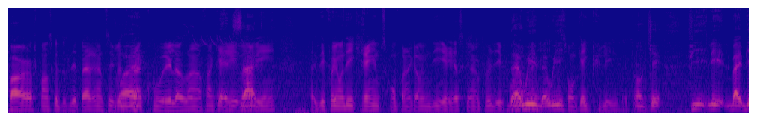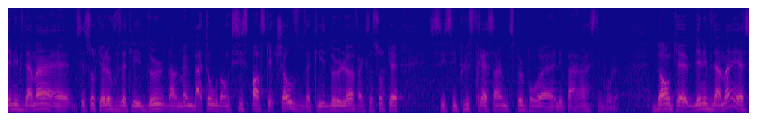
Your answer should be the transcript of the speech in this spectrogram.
peur. Je pense que tous les parents, tu sais, veulent Ouais. couvrir leurs enfants qui arrivent à rien. Fait que des fois, ils ont des craintes, tu comprends quand même des risques un peu, des fois. Ben oui, ben oui. Ils sont calculés. que- OK. Puis, les, ben, bien évidemment, euh, c'est sûr que là, vous êtes les deux dans le même bateau. Donc, s'il se passe quelque chose, vous êtes les deux là. Fait que c'est sûr que c'est plus stressant un petit peu pour euh, les parents à ce niveau-là. Donc, euh, bien évidemment, est-ce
